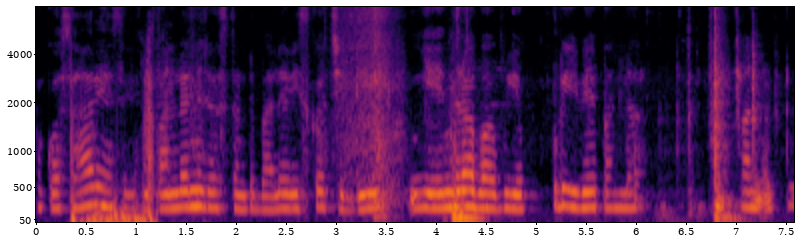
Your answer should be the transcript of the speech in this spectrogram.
ఒక్కోసారి అసలు ఈ పనులన్నీ చూస్తుంటే భలే విసుకొచ్చిద్ది ఏంద్రా బాబు ఎప్పుడు ఇవే పనుల? అన్నట్టు.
